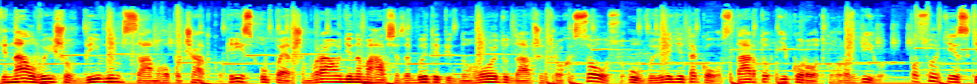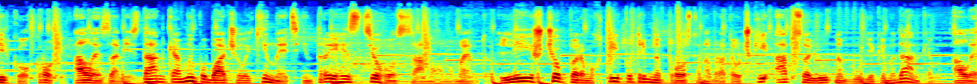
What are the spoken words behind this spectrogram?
Фінал вийшов дивним з самого початку. Кріс у першому раунді намагався забити під ногою, додавши трохи соусу у вигляді такого старту і короткого розбігу, по суті, з кількох кроків. Але замість данка ми побачили кінець інтриги з цього самого моменту. Лі, щоб перемогти, потрібно просто набрати очки абсолютно будь-якими данками. Але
